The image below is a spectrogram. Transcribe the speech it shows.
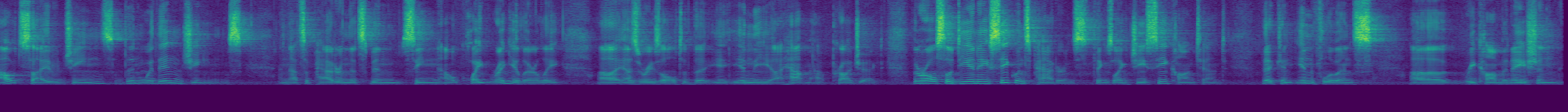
outside of genes than within genes. And that's a pattern that's been seen now quite regularly uh, as a result of the, in the uh, HapMap project. There are also DNA sequence patterns, things like GC content, that can influence uh, recombination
